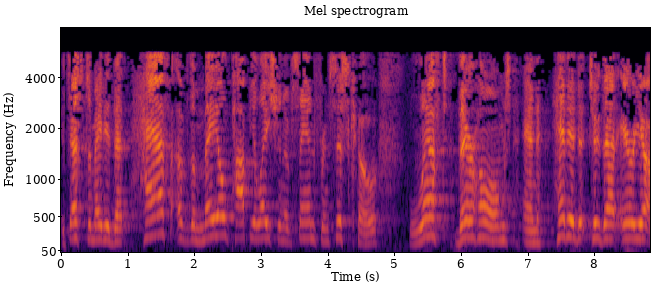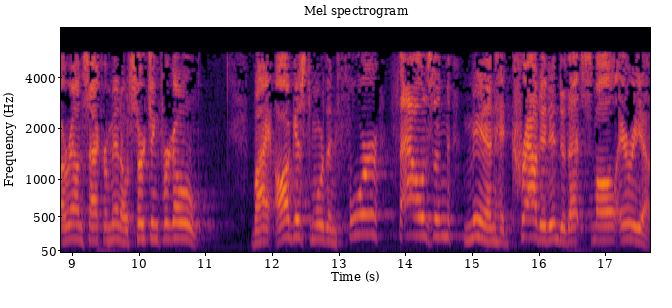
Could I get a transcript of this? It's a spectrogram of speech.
It's estimated that half of the male population of San Francisco left their homes and headed to that area around Sacramento searching for gold. By August, more than 4,000 men had crowded into that small area.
